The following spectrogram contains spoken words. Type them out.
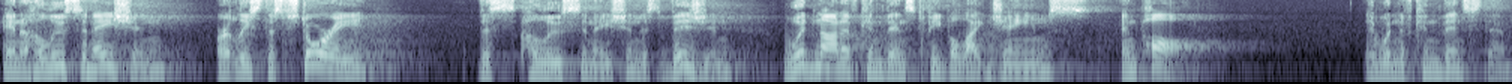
And a hallucination, or at least the story, this hallucination, this vision, would not have convinced people like James and Paul. It wouldn't have convinced them.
